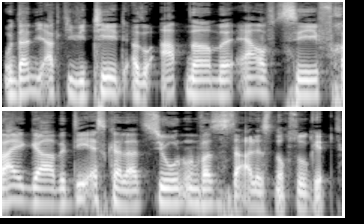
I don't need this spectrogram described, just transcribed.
und dann die Aktivität, also Abnahme, RFC, Freigabe, Deeskalation und was es da alles noch so gibt.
